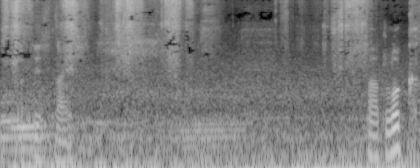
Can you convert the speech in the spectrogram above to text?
This is nice padlock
